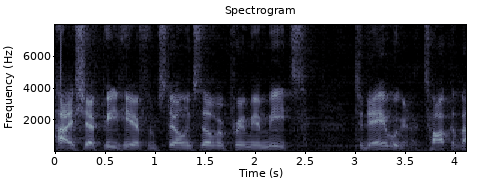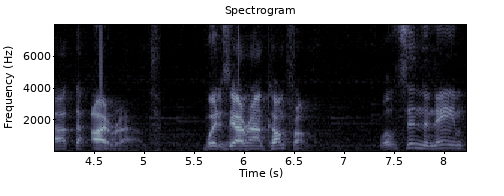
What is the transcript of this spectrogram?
Hi, Chef Pete here from Sterling Silver Premium Meats. Today we're going to talk about the eye round. Where does the eye round come from? Well, it's in the name,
